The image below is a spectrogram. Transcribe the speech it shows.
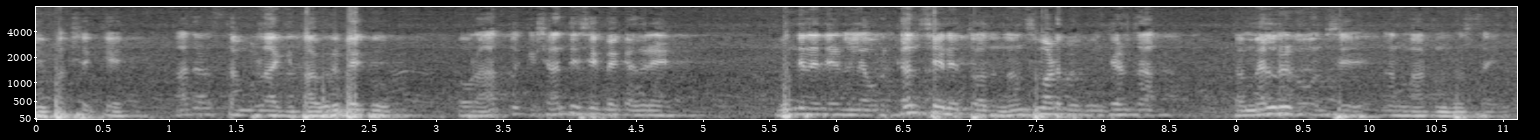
ಈ ಪಕ್ಷಕ್ಕೆ ಆಧಾರ ಸ್ತಂಭಗಳಾಗಿ ತಾವಿರಬೇಕು, ಅವರ ಆತ್ಮಕ್ಕೆ ಶಾಂತಿ ಸಿಗಬೇಕಾದ್ರೆ ಮುಂದಿನ ದಿನದಲ್ಲಿ ಅವರ ಕನಸು ಏನಿತ್ತು ಅದನ್ನು ನನಸು ಮಾಡಬೇಕು ಅಂತ ಹೇಳ್ತಾ ತಮ್ಮೆಲ್ಲರಿಗೂ ಹೋಲಿಸಿ ನಾನು ಮಾತು ಮುಗಿಸ್ತಾ ಇದ್ದೀನಿ.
